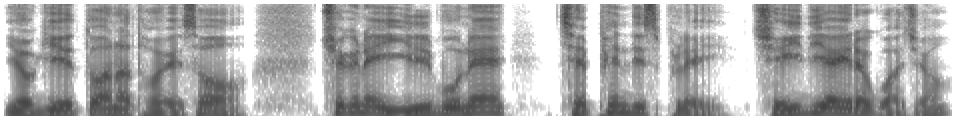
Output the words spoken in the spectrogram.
여기에 또 하나 더해서 최근에 일본의 재팬 디스플레이, JDI라고 하죠.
